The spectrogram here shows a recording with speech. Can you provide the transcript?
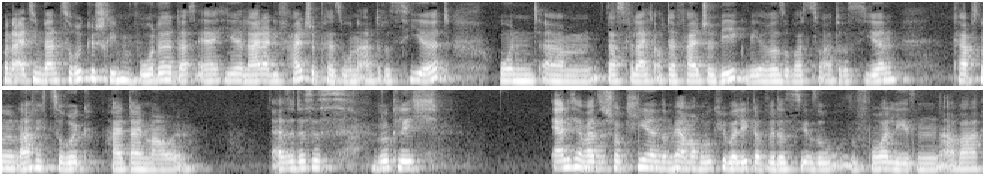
Und als ihm dann zurückgeschrieben wurde, dass er hier leider die falsche Person adressiert und ähm, das vielleicht auch der falsche Weg wäre, sowas zu adressieren, gab es nur eine Nachricht zurück, halt dein Maul. Also das ist wirklich ehrlicherweise schockierend und wir haben auch wirklich überlegt, ob wir das hier so, so vorlesen. Aber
